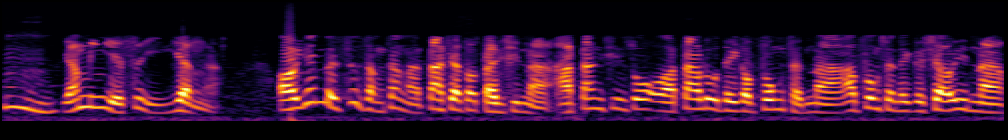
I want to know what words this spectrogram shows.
嗯，阳明也是一样啊。哦，原本市场上啊，大家都担心呐、啊，担心说哇，大陆的一个封城呐、啊，封城的一个效应呐、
